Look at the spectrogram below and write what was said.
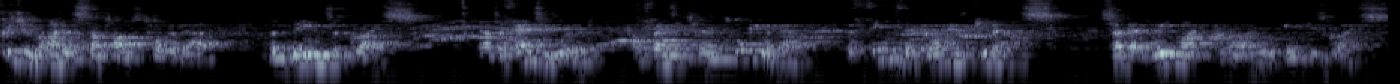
Christian writers sometimes talk about the means of grace. Now, it's a fancy word, a fancy term, talking about the things that God has given us so that we might grow in His grace.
